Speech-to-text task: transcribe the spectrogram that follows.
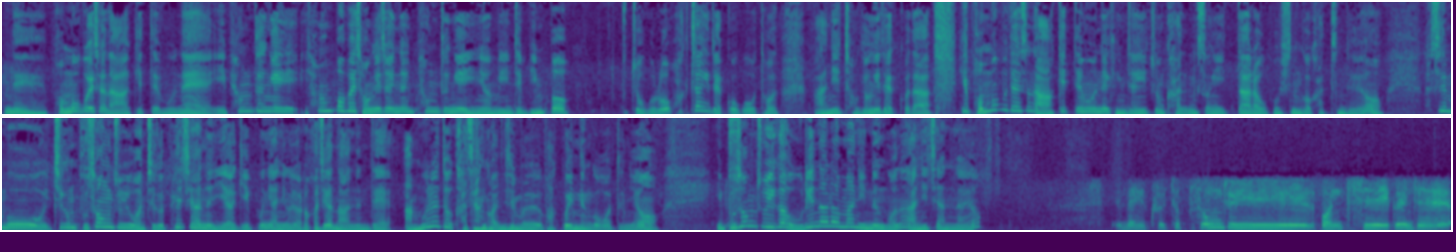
네, 법무부에서 나왔기 때문에 이 평등의 헌법에 정해져 있는 평등의 이념이 이제 민법 쪽으로 확장이 될 거고 더 많이 적용이 될 거다. 이게 법무부에서 나왔기 때문에 굉장히 좀 가능성이 있다라고 보시는 것 같은데요. 사실 뭐 지금 부성주의 원칙을 폐지하는 이야기뿐이 아니고 여러 가지가 나왔는데 아무래도 가장 관심을 받고 있는 거거든요. 이 부성주의가 우리나라만 있는 거는 아니지 않나요? 네, 그렇죠. 부성주의 원칙을 이제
